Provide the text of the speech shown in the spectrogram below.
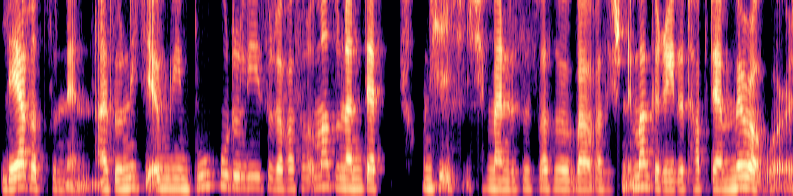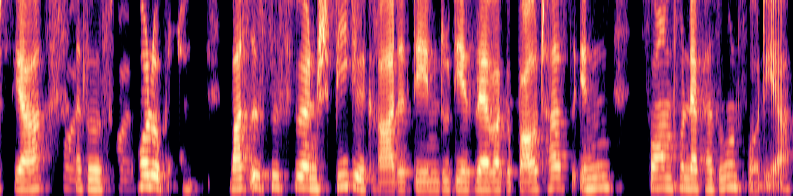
Lehre zu nennen. Also nicht irgendwie ein Buch, wo du liest oder was auch immer, sondern der, und ich, ich, ich meine, das ist was, über was ich schon immer geredet habe, der Mirrorverse, ja. Voll, also das voll. Hologramm. Was ist es für ein Spiegel gerade, den du dir selber gebaut hast in Form von der Person vor dir?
